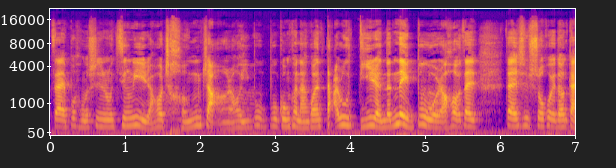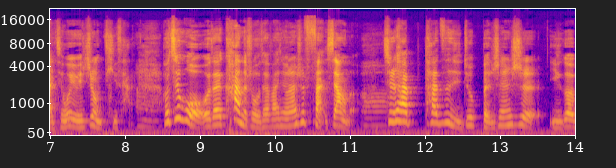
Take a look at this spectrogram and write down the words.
在不同的事情中经历，然后成长，然后一步步攻克难关，打入敌人的内部，然后再再去收获一段感情。我以为这种题材，然后结果我在看的时候，我才发现原来是反向的。其实他他自己就本身是一个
